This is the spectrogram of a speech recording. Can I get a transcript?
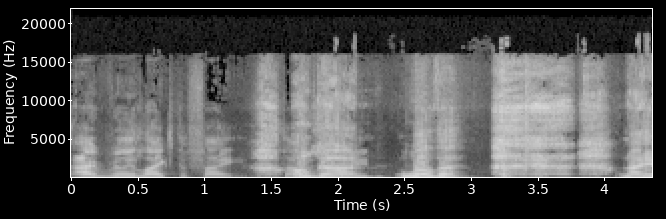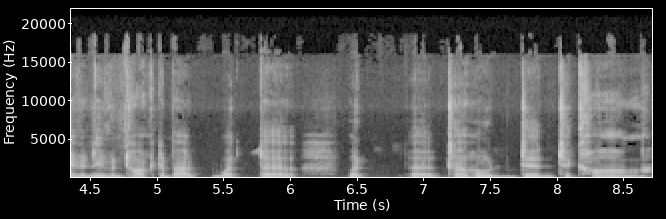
I really liked the fight. I thought it oh god, great. well the and I haven't even talked about what uh, what uh, Toho did to Kong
